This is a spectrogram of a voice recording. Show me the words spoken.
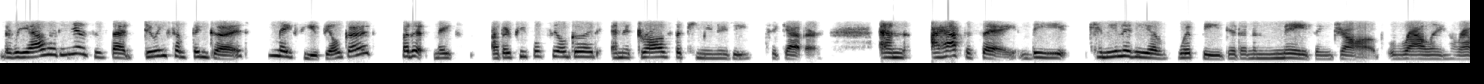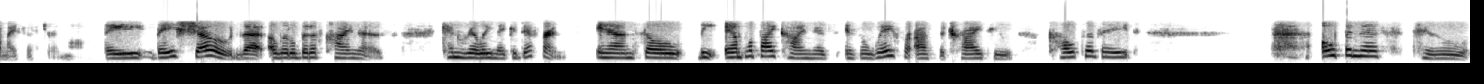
the reality is is that doing something good makes you feel good, but it makes other people feel good and it draws the community together. And I have to say, the community of Whitby did an amazing job rallying around my sister-in-law. They they showed that a little bit of kindness can really make a difference. And so the amplified kindness is a way for us to try to cultivate openness to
